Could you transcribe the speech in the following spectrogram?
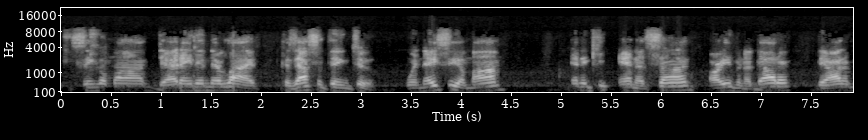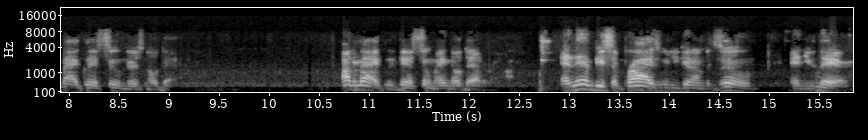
Single mom, dad ain't in their life. Because that's the thing too. When they see a mom and a and a son or even a daughter, they automatically assume there's no dad. Automatically, they assume ain't no dad around, and then be surprised when you get on the Zoom and you're mm. there.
